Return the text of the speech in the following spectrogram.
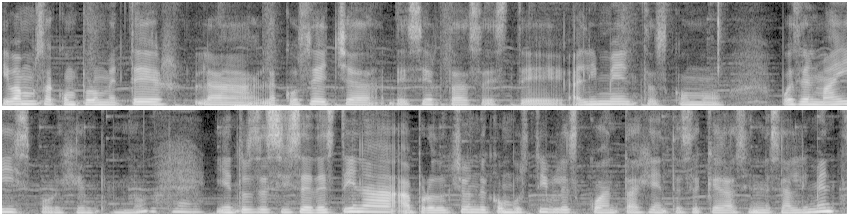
íbamos a comprometer la, cosecha de ciertos este, alimentos como pues el maíz, por ejemplo, ¿no? Y entonces si se destina a producción de combustibles, ¿cuánta gente se queda sin ese alimento?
